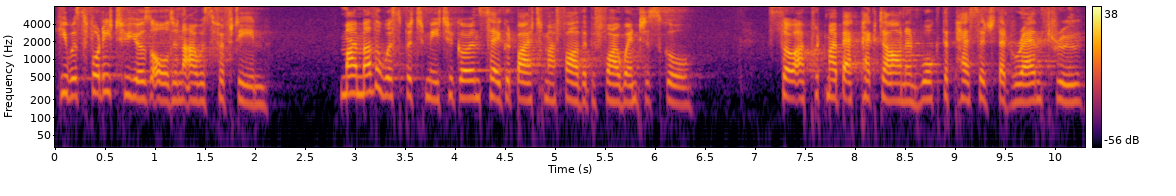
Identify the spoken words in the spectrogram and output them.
He was 42 years old and I was 15. My mother whispered to me to go and say goodbye to my father before I went to school. So I put my backpack down and walked the passage that ran through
